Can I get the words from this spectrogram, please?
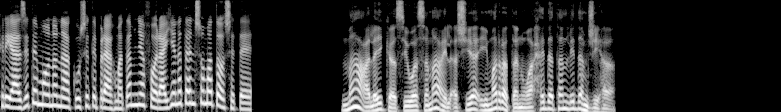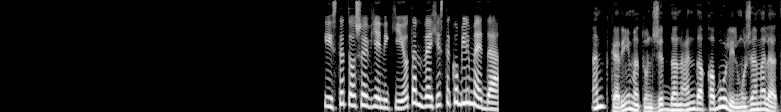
Χρειάζεται μόνο να ακούσετε πράγματα μια φορά για να τα ενσωματώσετε. ما عليك سوى سماع الأشياء مرة واحدة لدمجها. Είστε τόσο ευγενικοί όταν δέχεστε κομπλιμέντα. أنت كريمة جدا عند قبول المجاملات.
